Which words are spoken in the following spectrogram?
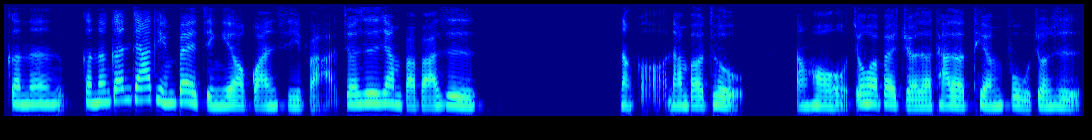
可能可能跟家庭背景也有关系吧，就是像爸爸是那个 Number Two，然后就会被觉得他的天赋就是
